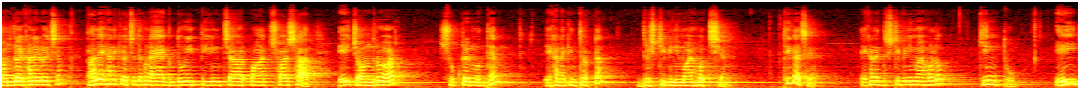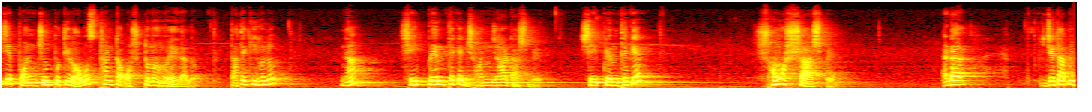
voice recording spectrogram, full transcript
চন্দ্র এখানে রয়েছে, তাহলে এখানে কি হচ্ছে? দেখুন এক, দুই, তিন, চার, পাঁচ, ছয়, সাত, এই চন্দ্র আর শুক্রের মধ্যে এখানে কিন্তু একটা দৃষ্টি বিনিময় হচ্ছে। ঠিক আছে? এখানে দৃষ্টি বিনিময় হলো, কিন্তু এই যে পঞ্চমপতির অবস্থানটা অষ্টমা হয়ে গেল, তাতে কি হলো? না, সেই প্রেম থেকে ঝঞ্ঝাট আসবে। সেই প্রেম থেকে সমস্যা আসবে। একটা যেটা আপনি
